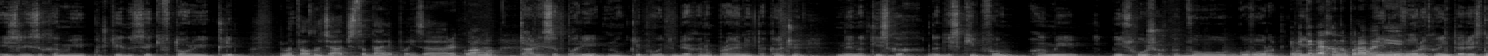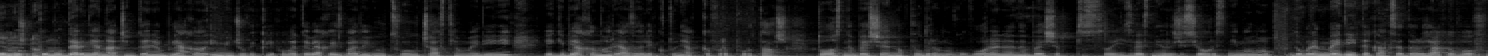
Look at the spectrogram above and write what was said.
Излизаха ми почти на всеки втори клип. Има това означава, че са дали пари за реклама. Дали са пари, но клиповете бяха направени така, че не натисках да ги скипвам, ами и слушах какво говорят. Еми, те бяха направени и говореха интересни по, неща. по модерния начин. Те не бяха имиджови клипове, те бяха извадили от свои участия медийни и ги бяха нарязали като някакъв репортаж. Тоест не беше напудрено говорене, не беше с известни режисьори снимано. Добре, медиите как се държаха в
